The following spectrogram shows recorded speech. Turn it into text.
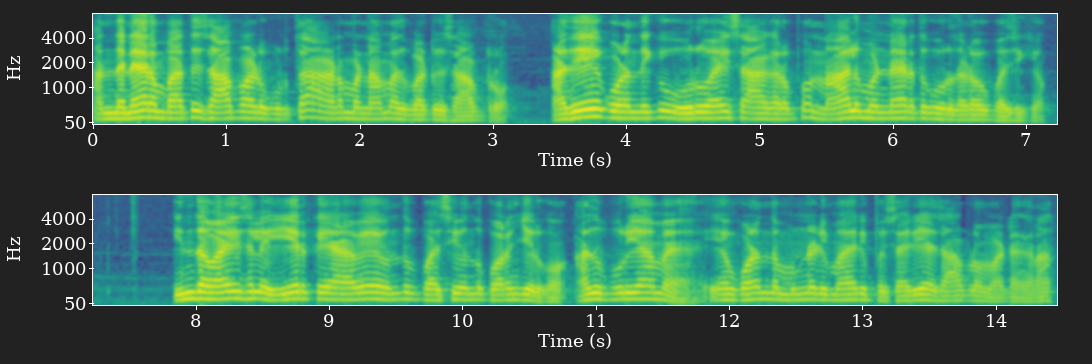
அந்த நேரம் பார்த்து சாப்பாடு கொடுத்தா அடம் பண்ணாமல் அது பாட்டுக்கு சாப்பிட்ரும் அதே குழந்தைக்கு ஒரு வயசு ஆகிறப்போ நாலு மணி நேரத்துக்கு ஒரு தடவை பசிக்கும். இந்த வயசில் இயற்கையாகவே வந்து பசி வந்து குறைஞ்சிருக்கும். அது புரியாமல் என் குழந்த முன்னாடி மாதிரி இப்போ சரியாக சாப்பிட மாட்டேங்கிறான்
